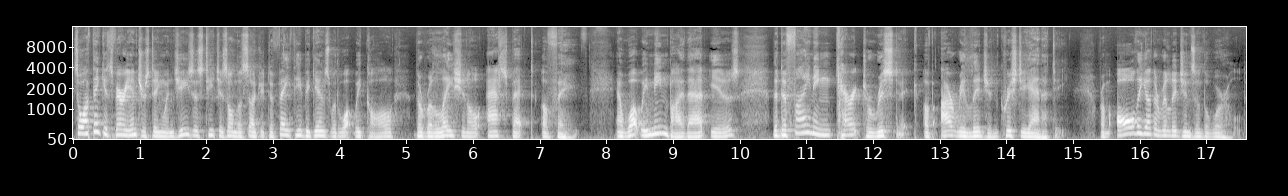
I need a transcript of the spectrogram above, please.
So I think it's very interesting when Jesus teaches on the subject of faith, he begins with what we call the relational aspect of faith. And what we mean by that is the defining characteristic of our religion, Christianity, from all the other religions of the world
